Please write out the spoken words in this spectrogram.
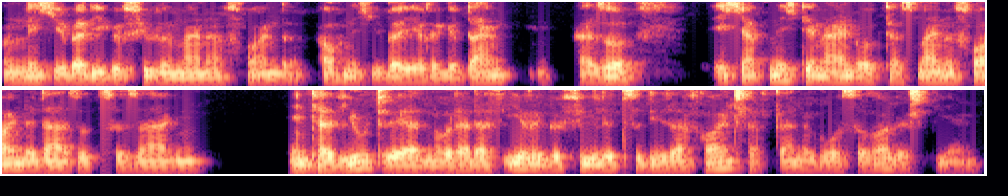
und nicht über die Gefühle meiner Freunde, auch nicht über ihre Gedanken. Also ich habe nicht den Eindruck, dass meine Freunde da sozusagen interviewt werden oder dass ihre Gefühle zu dieser Freundschaft da eine große Rolle spielen.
